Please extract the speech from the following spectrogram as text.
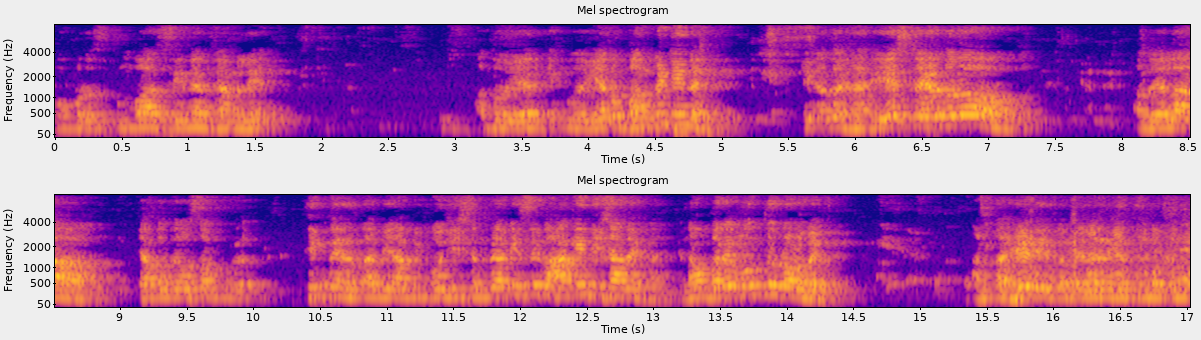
ಒಬ್ಬರು ತುಂಬಾ ಸೀನಿಯರ್ ಫ್ಯಾಮಿಲಿ ಅದು ಏ- ಏನು ಬಂದ್ಬಿಟ್ಟಿದೆ ಈಗ ಅದು ಎಷ್ಟು ಹೇಳಿದ್ರು ಅದು ಎಲ್ಲ ಯಾವ್ದೋ ಸ್ವಲ್ಪ ಥಿಂಕ್ನೇ ಇರುತ್ತೆ, ಅಭಿ ಅಭಿ ಪೊಸಿಷನ್ ಬಿ ಸಿಗ್, ಹಾಕಿ ದಿಶ ದಿಶಾ ನಾವು ಬರೀ ಮುಂದೆ ನೋಡ್ಬೇಕು ಅಂತ ಹೇಳಿ ತಮ್ಮೆಲ್ಲರಿಗೆ ತುಂಬ ತುಂಬ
